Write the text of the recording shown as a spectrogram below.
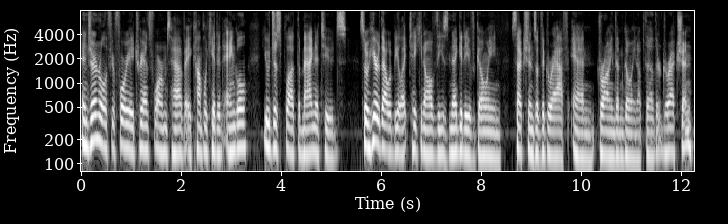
In general, if your Fourier transforms have a complicated angle, you would just plot the magnitudes. So here that would be like taking all of these negative going sections of the graph and drawing them going up the other direction.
